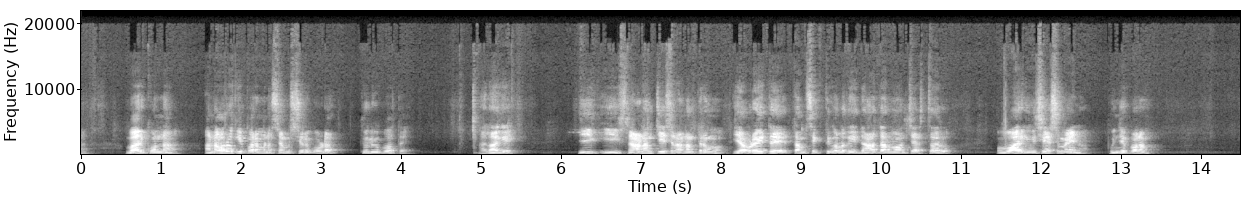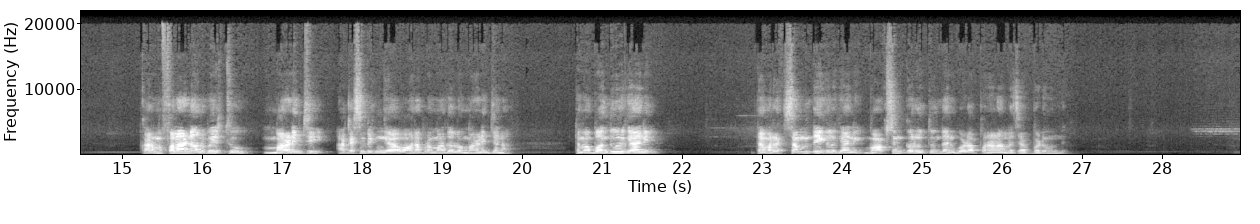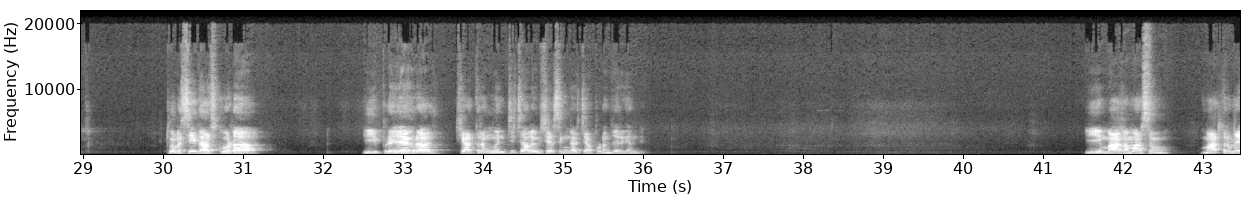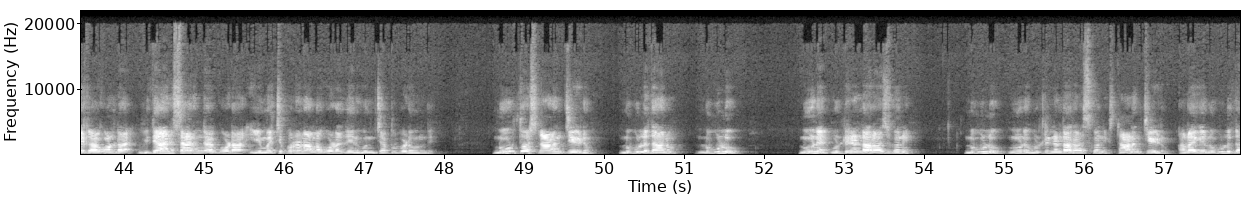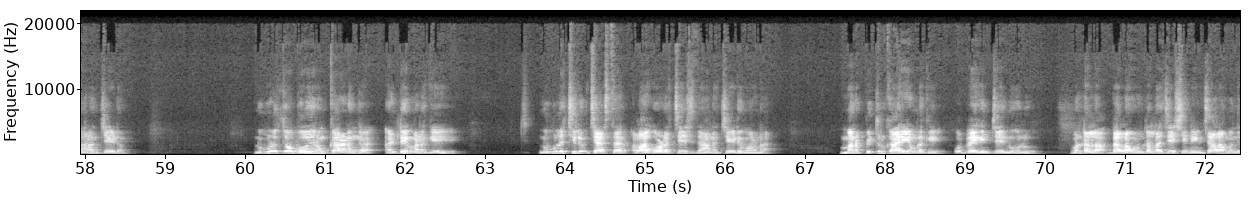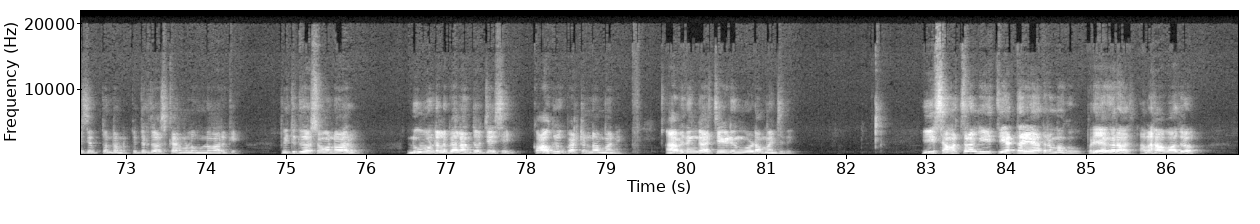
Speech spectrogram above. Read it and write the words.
వారికి ఉన్న అనారోగ్యపరమైన సమస్యలు కూడా తొలగిపోతాయి. అలాగే ఈ ఈ స్నానం చేసిన అనంతరము ఎవరైతే తమ శక్తి కొలది దాన ధర్మాలు చేస్తారో వారికి విశేషమైన పుణ్యఫలం కర్మఫలాన్ని అనుభవిస్తూ మరణించి ఆకస్మికంగా వాహన ప్రమాదంలో మరణించిన తమ బంధువులు కానీ తమ రక్త సంబంధికులు కానీ మోక్షం కలుగుతుందని కూడా పురాణాల్లో చెప్పబడి ఉంది. తులసీదాస్ కూడా ఈ ప్రయాగరాజ్ క్షేత్రం గురించి చాలా విశేషంగా చెప్పడం జరిగింది. ఈ మాఘమాసం మాత్రమే కాకుండా విధానుసారంగా కూడా ఈ మత్స్య పురాణాల్లో కూడా దీని గురించి చెప్పబడి ఉంది. నూనెతో స్నానం చేయడం నువ్వుల దానం నువ్వులు నూనె ఒంటి నిండా రాసుకొని నువ్వులు నూనె ఒంటి నిండా రాసుకొని స్నానం చేయడం అలాగే నువ్వులు దానం చేయడం. నువ్వులతో భోజనం కారణంగా అంటే మనకి నువ్వులు చిలుము చేస్తారు అలా కూడా చేసి దానం చేయడం వలన మన పితృకార్యములకి ఉపయోగించే నువ్వులు ఉండల్లా బెల్లం ఉండలా చేసి నేను చాలామంది చెప్తుంటాను పితృదోష కర్మలు ఉన్నవారికి. పితృదోషం ఉన్నవారు నువ్వు ఉండల బెల్లంతో చేసి కాకులకు పెట్టండమ్మని ఆ విధంగా చేయడం కూడా మంచిది. ఈ సంవత్సరం ఈ తీర్థయాత్ర మాకు ప్రయోగరాజ్ అలహాబాద్లో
